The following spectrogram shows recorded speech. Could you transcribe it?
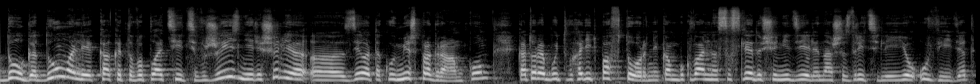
долго думали, как это воплотить в жизнь, и решили сделать такую межпрограммку, которая будет выходить по вторникам. Буквально со следующей недели наши зрители ее увидят.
